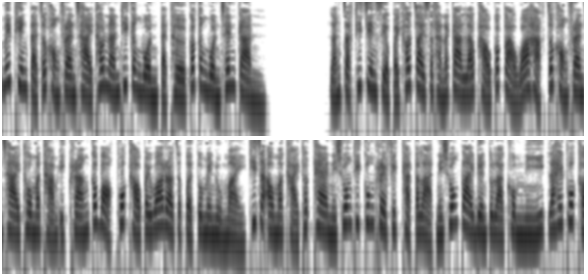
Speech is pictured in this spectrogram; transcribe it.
ไม่เพียงแต่เจ้าของแฟรนไชส์เท่านั้นที่กังวลแต่เธอก็กังวลเช่นกัน หลังจากที่เจียงเสี่ยวไปเข้าใจสถานการณ์แล้วเขาก็กล่าวว่าหากเจ้าของแฟรนไชส์โทรมาถามอีกครั้งก็บอกพวกเขาไปว่าเราจะเปิดตัวเมนูใหม่ ที่จะเอามาขายทดแทนในช่วงที่กุ้งเครฟิตขาดตลาดในช่วงปลายเดือนตุลาคมนี้ และให้พวกเขา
